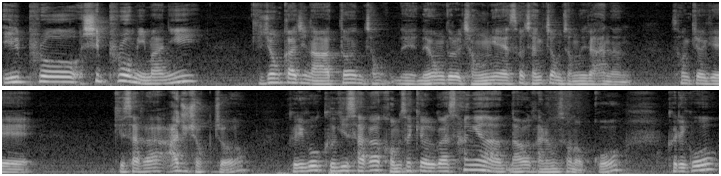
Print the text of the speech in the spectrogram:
1% 10% 미만이 기존까지 나왔던 정- 내- 내용들을 정리해서 쟁점 정리를 하는 성격의 기사가 아주 적죠. 그리고 그 기사가 검색 결과 상에 나- 나올 가능성은 없고, 그리고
